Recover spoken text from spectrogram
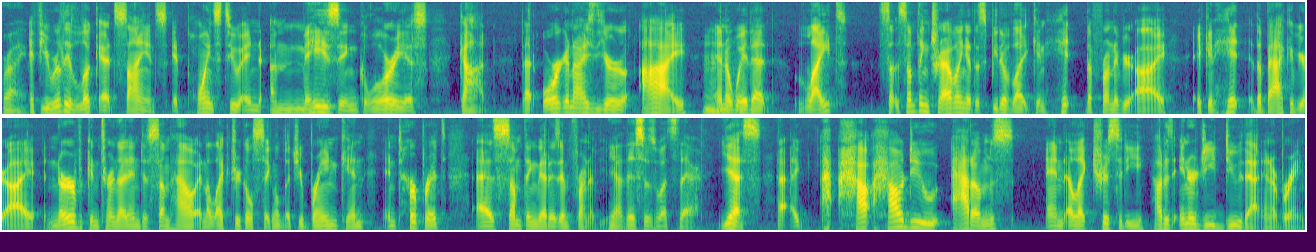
Right. If you really look at science, it points to an amazing, glorious God that organized your eye in a way Mhm. that light, so, something traveling at the speed of light, can hit the front of your eye. It can hit the back of your eye. Nerve can turn that into somehow an electrical signal that your brain can interpret as something that is in front of you. yeah, this is what's there. Yes. Uh, How, how do atoms and electricity, how does energy do that in a brain?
